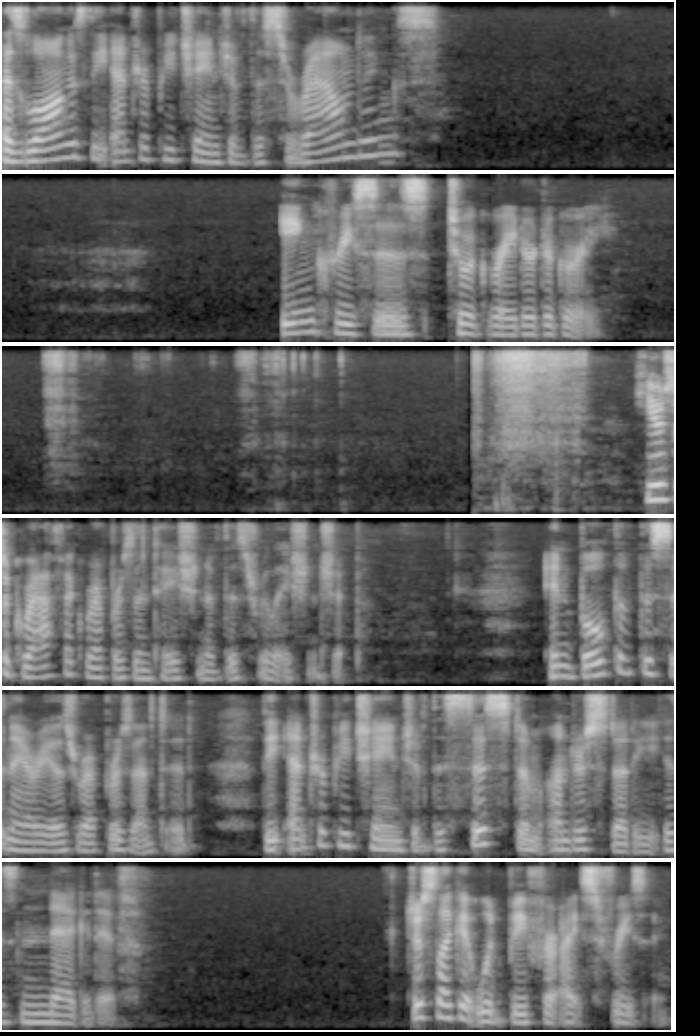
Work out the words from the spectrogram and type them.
as long as the entropy change of the surroundings increases to a greater degree. Here's a graphic representation of this relationship. In both of the scenarios represented, the entropy change of the system under study is negative, just like it would be for ice freezing.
